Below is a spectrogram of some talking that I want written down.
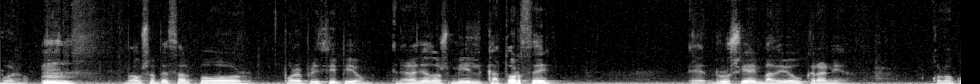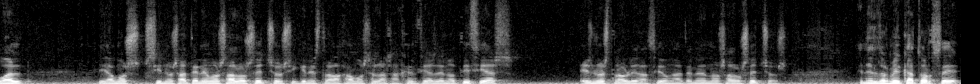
Bueno, vamos a empezar por, por el principio. En el año 2014, eh, Rusia invadió Ucrania, con lo cual, digamos, si nos atenemos a los hechos y quienes trabajamos en las agencias de noticias, es nuestra obligación atenernos a los hechos. En el 2014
